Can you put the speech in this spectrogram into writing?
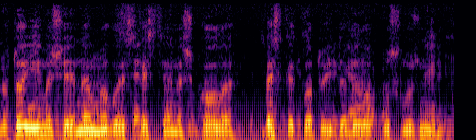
Но той имаше една много естествена школа, без каквото и да било усложнение.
